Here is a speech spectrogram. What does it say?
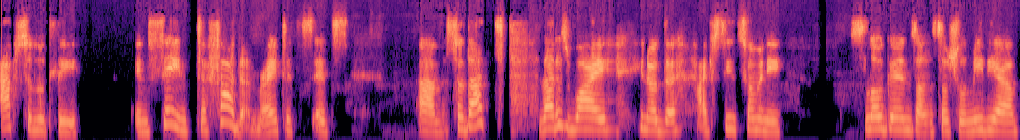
absolutely insane to fathom right? It's it's um, so that that is why you know the i've seen so many slogans on social media.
